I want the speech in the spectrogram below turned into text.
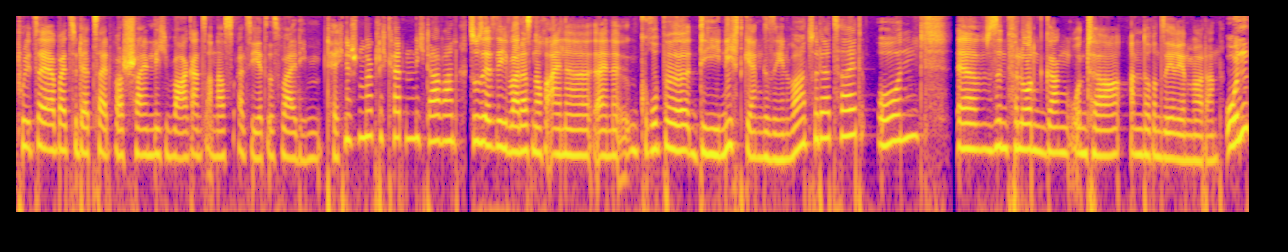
Polizeiarbeit zu der Zeit wahrscheinlich war ganz anders, als sie jetzt ist, weil die technischen Möglichkeiten nicht da waren. Zusätzlich war das noch eine, eine Gruppe, die nicht gern gesehen war zu der Zeit und äh, sind verloren gegangen unter anderen Serienmördern. Und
